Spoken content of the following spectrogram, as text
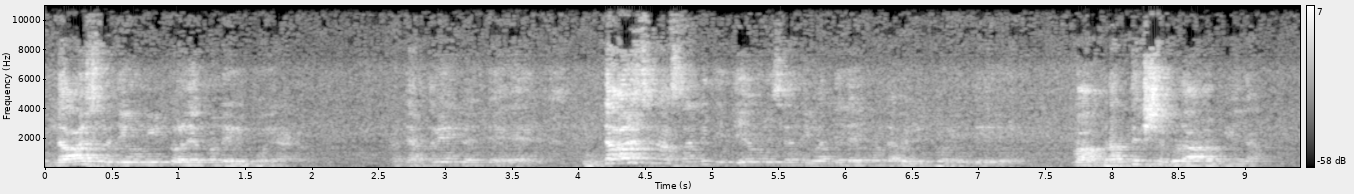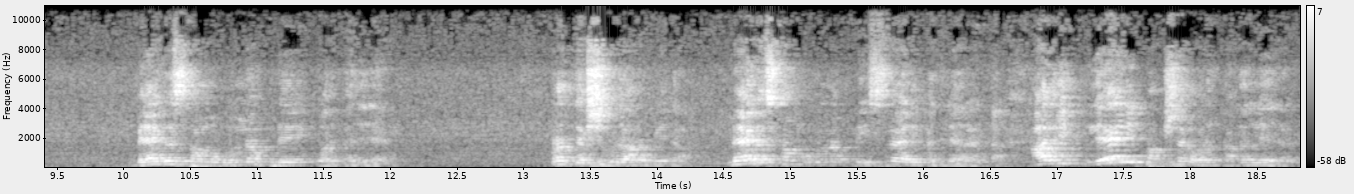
ఉండాల్సిన దేవుని ఇంట్లో లేకుండా వెళ్ళిపోయాడు. అంటే అర్థం ఏంటంటే ఉండాల్సిన సన్నిధి దేవుని సన్నిధి మధ్య లేకుండా వెళ్ళిపోయింది. మా ప్రత్యక్ష గుడారం మీద. మేఘస్తంభం ఉన్నప్పుడే వారు కదిలారు. ప్రత్యక్ష గుడారం మీద. మేఘస్తంభం ఉన్నప్పుడు ఇస్రాయల్ కదిలారంట. అది లేని పక్షాలు వారు కదలలేదంట.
